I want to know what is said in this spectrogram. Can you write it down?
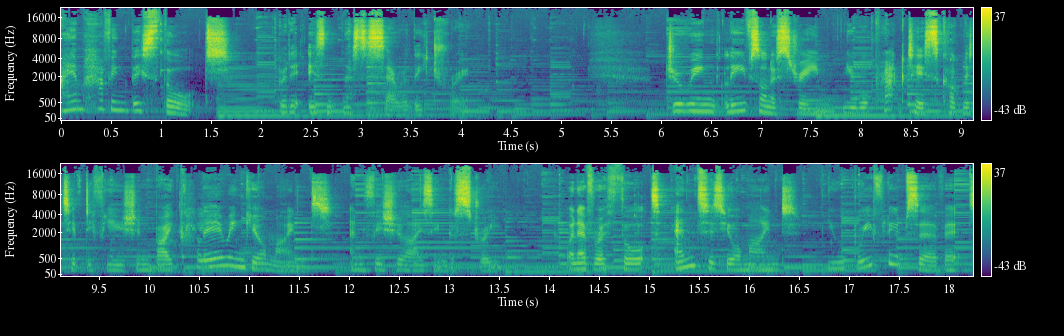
I am having this thought but it isn't necessarily true. During Leaves on a Stream, you will practice cognitive defusion by clearing your mind and visualizing a stream. Whenever a thought enters your mind, you will briefly observe it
